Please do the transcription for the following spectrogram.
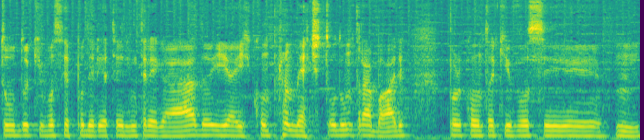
tudo que você poderia ter entregado e aí compromete todo um trabalho por conta que você hum,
